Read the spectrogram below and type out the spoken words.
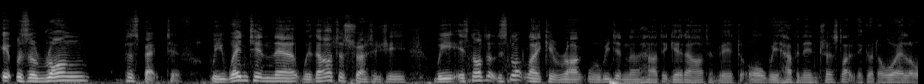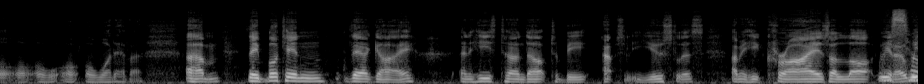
it was a wrong perspective. We went in there without a strategy. We it's not it's not like Iraq where we didn't know how to get out of it, or we have an interest like they got oil or or, or, or, whatever. Um, they put in their guy. And he's turned out to be absolutely useless. I mean, he cries a lot. We you know, saw we,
